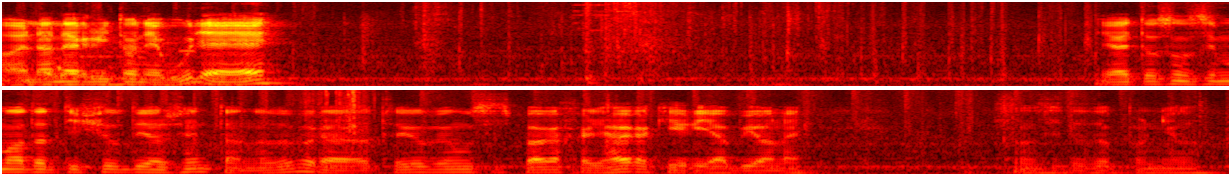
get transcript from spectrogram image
Ale na nervy to nebude. Ja to som si mal dať tie shieldy a ženta, no dobré, a to budem musieť spárachať harakiri, aby one. Som si to doplnil.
